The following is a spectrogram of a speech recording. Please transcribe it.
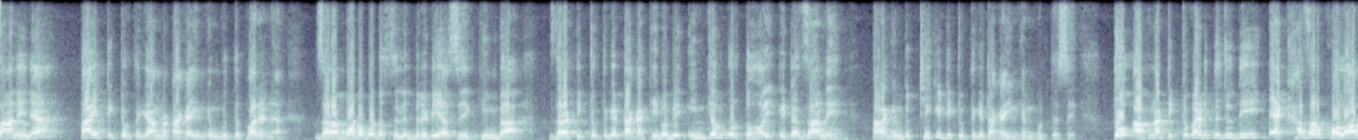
জানি না, তাই টিকটক থেকে আমরা টাকা ইনকাম করতে পারি না। যারা বড় বড় সেলিব্রিটি আছে, কিংবা যারা টিকটক থেকে টাকা কীভাবে ইনকাম করতে হয়, এটা জানে, তারা কিন্তু ঠিকই টিকটক থেকে টাকা ইনকাম করতেছে। তো আপনার টিকটক আইডিতে যদি এক হাজার ফলোয়ার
